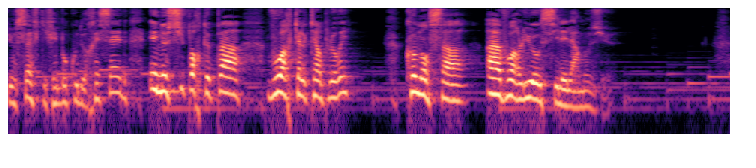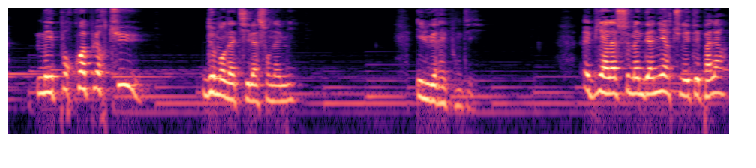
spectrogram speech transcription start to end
Yosef, qui fait beaucoup de chesed et ne supporte pas voir quelqu'un pleurer, commença à avoir lui aussi les larmes aux yeux. Mais pourquoi pleures-tu? demanda-t-il à son ami. Il lui répondit. Eh bien, la semaine dernière, tu n'étais pas là.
